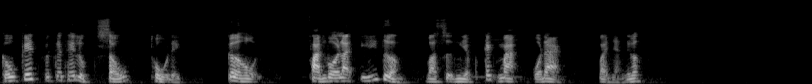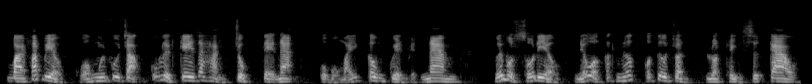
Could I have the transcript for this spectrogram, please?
cấu kết với các thế lực xấu, thù địch, cơ hội, phản bội lại ý tưởng và sự nghiệp cách mạng của Đảng và Nhà nước. Bài phát biểu của ông Nguyễn Phú Trọng cũng liệt kê ra hàng chục tệ nạn của bộ máy công quyền Việt Nam với một số điều nếu ở các nước có tiêu chuẩn luật hình sự cao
